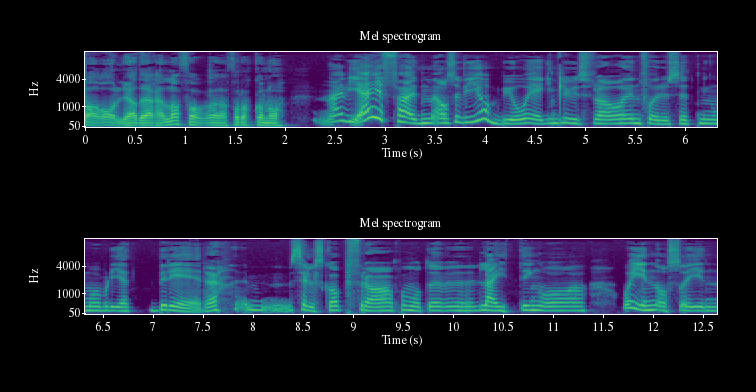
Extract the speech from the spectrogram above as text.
bare olje der heller for, for dere nå? Nei, vi er i ferd med Altså, vi jobber jo egentlig ut fra en forutsetning om å bli et bredere mm, selskap fra på en måte leiting og, og inn også inn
